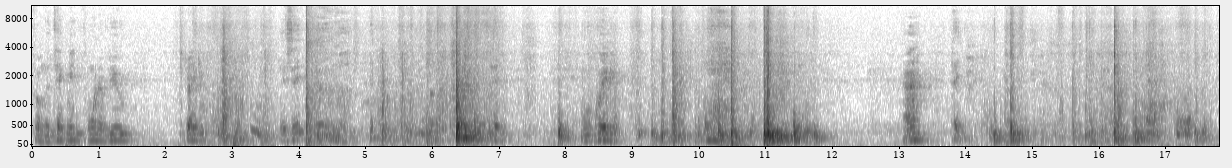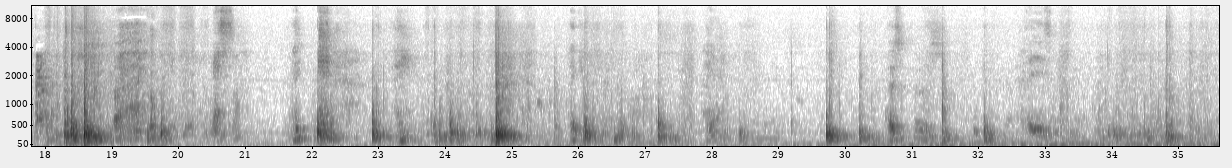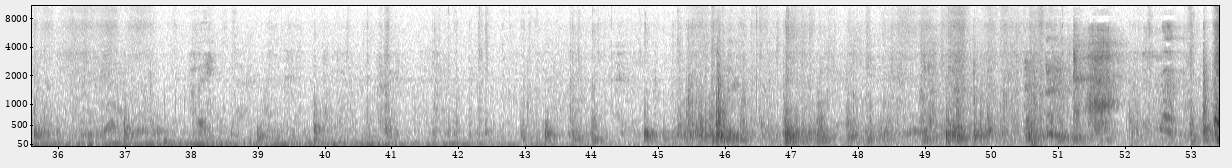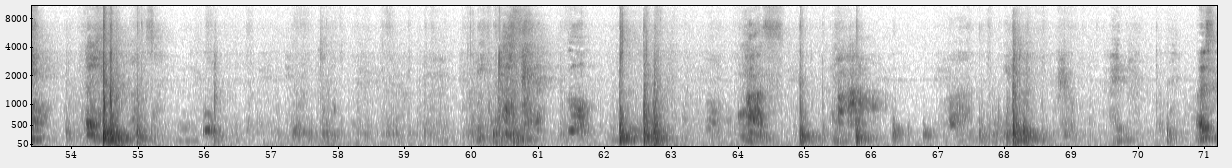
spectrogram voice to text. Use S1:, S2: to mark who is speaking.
S1: from the technique point of view. Strike it. That's it. Move quick. Yes. Öz.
